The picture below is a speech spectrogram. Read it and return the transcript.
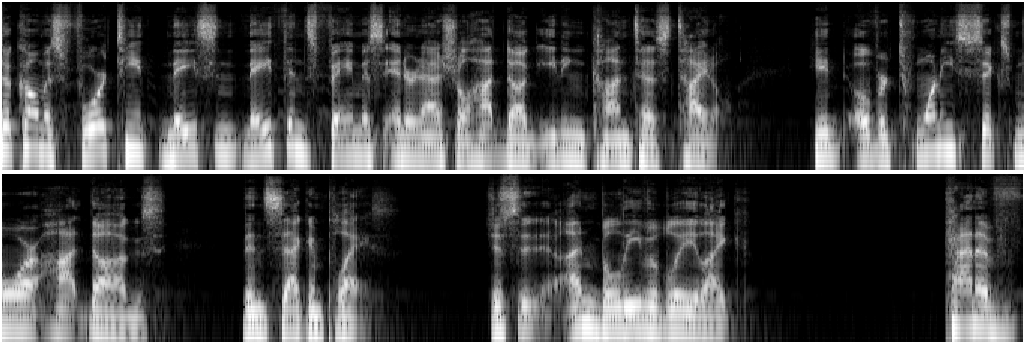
Took home his 14th Nathan, Nathan's famous international hot dog eating contest title. He had over 26 more hot dogs than second place. Just unbelievably, like, kind of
